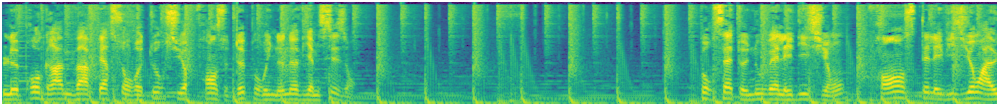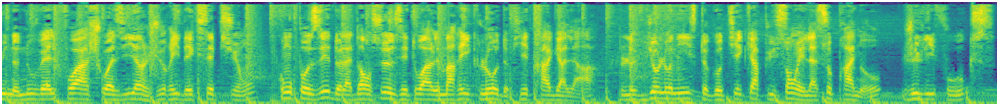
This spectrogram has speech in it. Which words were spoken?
le programme va faire son retour sur France 2 pour une neuvième saison. Pour cette nouvelle édition, France Télévisions a une nouvelle fois choisi un jury d'exception, composé de la danseuse étoile Marie-Claude Pietragala, le violoniste Gauthier Capuçon et la soprano, Julie Fuchs,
